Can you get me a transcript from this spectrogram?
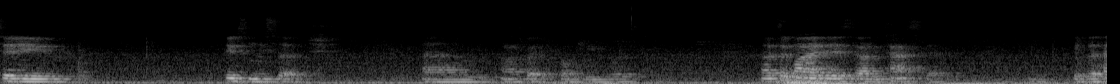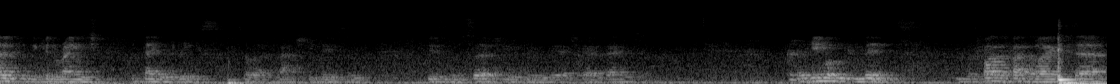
to do some research. Um, and I spoke to Coventry University. And I took my ideas to Andy Tasker with the hope that we could arrange a day release so that I could actually do some, do some research using the HBA data. But he wasn't convinced, despite the fact that I'd uh,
